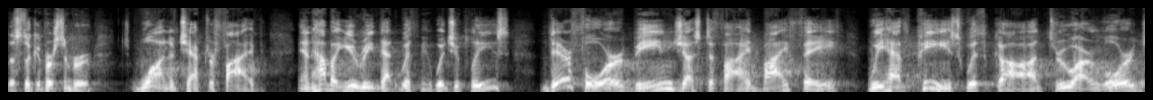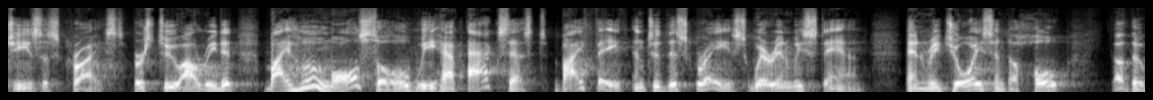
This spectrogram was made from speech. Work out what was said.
Let's look at verse number one of chapter five. And how about you read that with me, would you please? Therefore, being justified by faith, we have peace with God through our Lord Jesus Christ. Verse 2, I'll read it. By whom also we have accessed by faith into this grace wherein we stand and rejoice in the hope of the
